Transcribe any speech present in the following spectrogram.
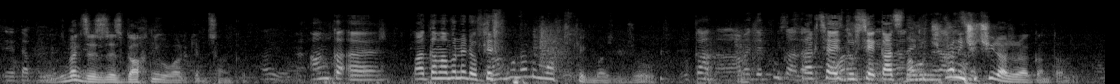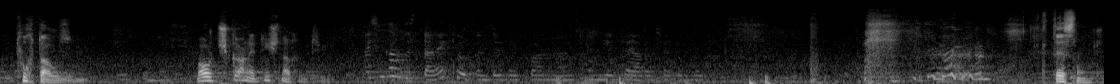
Հետապնդե։ Ուզում եք ձեզ ձեզ գախնի ուղարկեմ ցանկը։ Այո։ Անկա պատգամավորներ ովքեր։ Մանալու մարդիկ եք բայց ժողովուրդ։ Կան, ամեն դեպքում կան։ Ֆրակցիայից դուրս եկածների։ Բայց չկան, ինչի՞ չի հրաժարական տալի։ Թուղթա ուզում։ Բայց չկան, այդ ի՞նչն է խնդիրը։ Այսինքն վստահ եք, որ կընտրվեք բանն, եթե առաջադրվեք։ Կտեսնենք։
